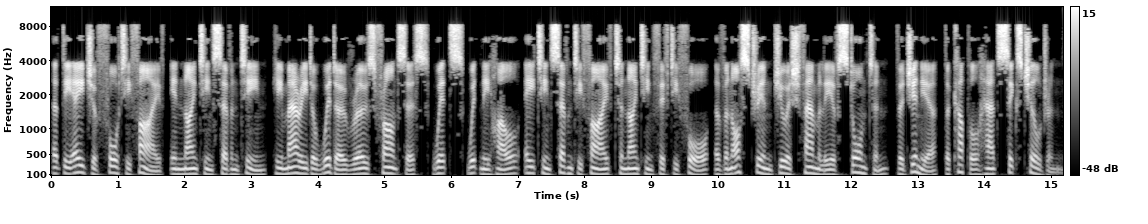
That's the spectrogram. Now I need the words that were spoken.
At the age of 45, in 1917, he married a widow Rose Frances Whitney Hull, 1875–1954, of an Austrian Jewish family of Staunton, Virginia. The couple had six children.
